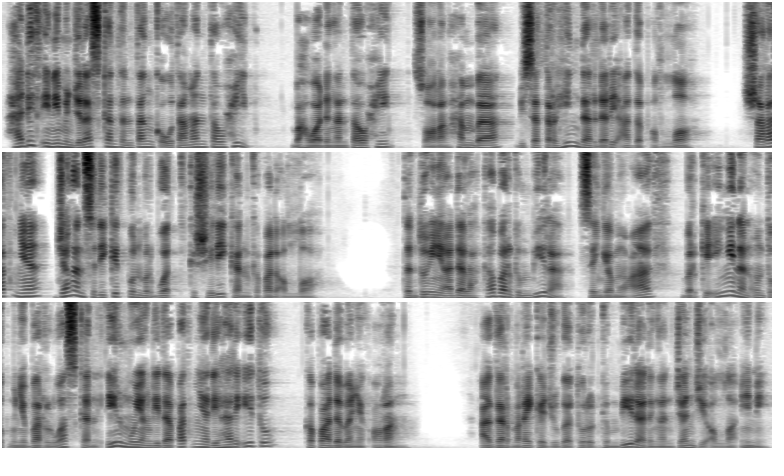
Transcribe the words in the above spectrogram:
Hadis ini menjelaskan tentang keutamaan tauhid, bahwa dengan tauhid seorang hamba bisa terhindar dari azab Allah. Syaratnya, jangan sedikit pun berbuat kesyirikan kepada Allah. Tentu ini adalah kabar gembira, sehingga Mu'adh berkeinginan untuk menyebarluaskan ilmu yang didapatnya di hari itu kepada banyak orang, agar mereka juga turut gembira dengan janji Allah ini.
